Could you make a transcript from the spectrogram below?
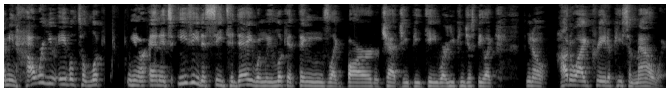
I mean, how were you able to look you know, and it's easy to see today when we look at things like Bard or Chat GPT, where you can just be like, you know, how do I create a piece of malware?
